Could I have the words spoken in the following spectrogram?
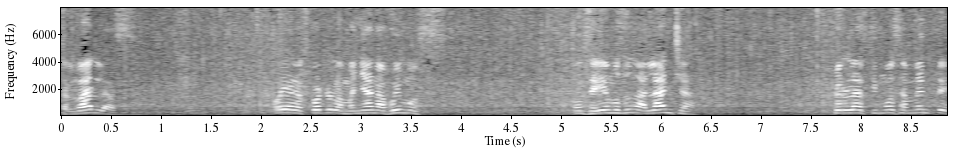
salvarlas. Hoy a las 4 de la mañana fuimos, conseguimos una lancha, pero lastimosamente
